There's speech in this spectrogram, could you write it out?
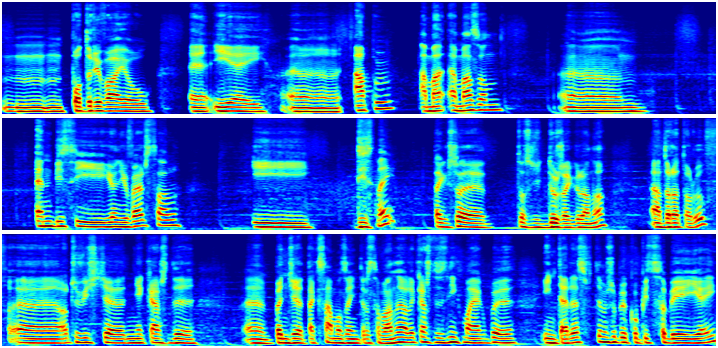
mm, podrywają EA, e, Apple, Ama Amazon, NBC Universal i Disney, także dosyć duże grono adoratorów. Oczywiście nie każdy będzie tak samo zainteresowany, ale każdy z nich ma jakby interes w tym, żeby kupić sobie EA.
